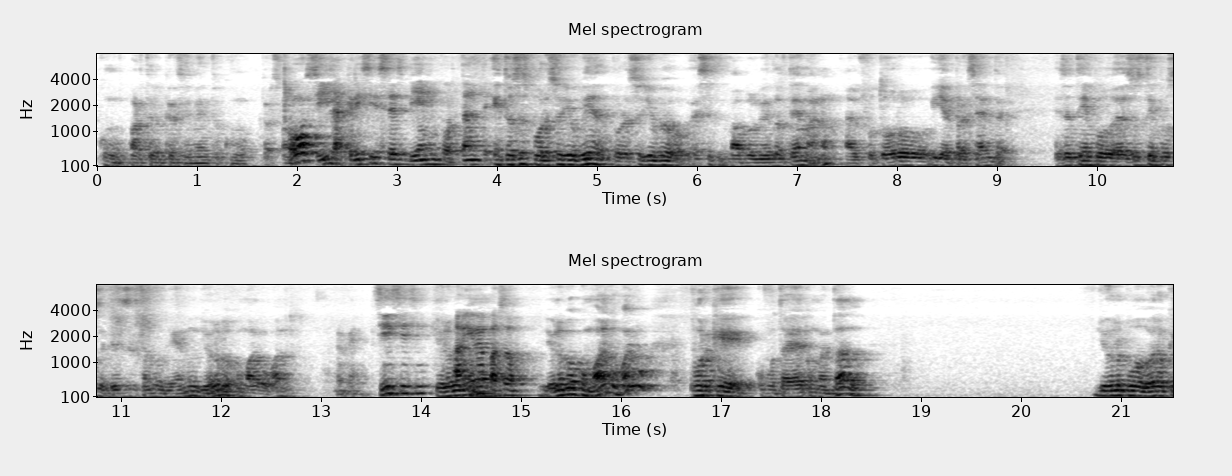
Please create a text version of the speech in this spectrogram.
como parte del crecimiento como persona. Oh, sí, la crisis es bien importante. Entonces, por eso yo veo, por eso yo veo, ese va volviendo al tema, ¿no? Al futuro y al presente. Ese tiempo, esos tiempos de crisis que estamos viviendo, yo lo veo como algo bueno. Sí, sí, sí. A mí me pasó. Yo lo veo como algo bueno, porque, como te había comentado, yo lo puedo ver, ok,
